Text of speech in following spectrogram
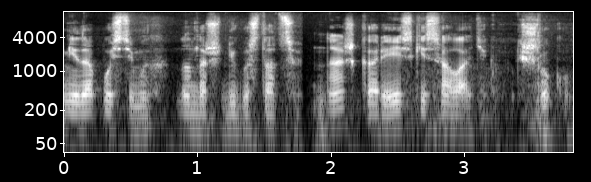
не допустим их на нашу дегустацию. Наш корейский салатик к шелку.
